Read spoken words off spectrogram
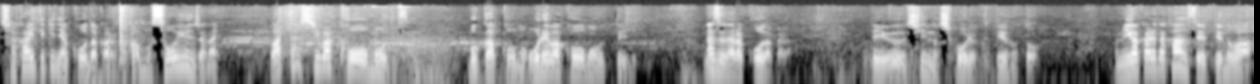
社会的にはこうだからとか、もうそういうんじゃない。私はこう思うです。僕はこう思う。俺はこう思うっていう。なぜならこうだから。っていう真の思考力っていうのと、磨かれた感性っていうのは、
